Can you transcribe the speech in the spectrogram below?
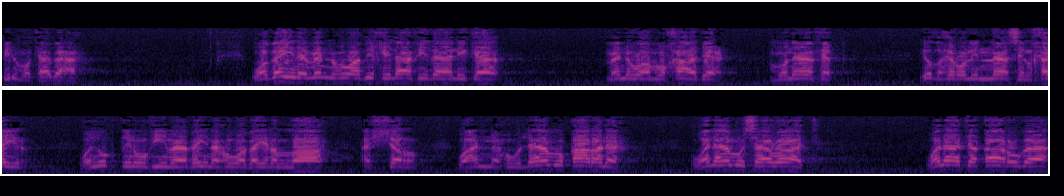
بالمتابعة. وبين من هو بخلاف ذلك من هو مخادع منافق يظهر للناس الخير ويبطن فيما بينه وبين الله الشر وأنه لا مقارنة ولا مساواة ولا تقارب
